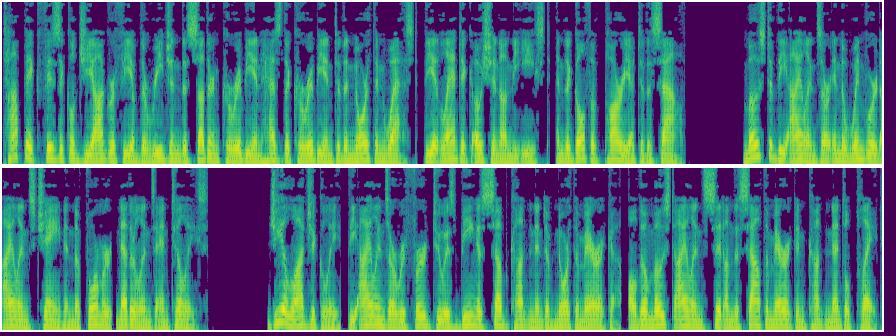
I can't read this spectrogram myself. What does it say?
Topic physical geography of the region The Southern Caribbean has the Caribbean to the north and west, the Atlantic Ocean on the east, and the Gulf of Paria to the south. Most of the islands are in the Windward Islands chain and the former Netherlands Antilles. Geologically, the islands are referred to as being a subcontinent of North America, although most islands sit on the South American continental plate.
